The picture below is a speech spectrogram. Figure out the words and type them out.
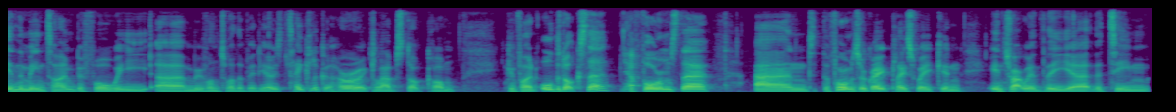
in the meantime, before we uh, move on to other videos, take a look at heroiclabs.com. You can find all the docs there, yep. the forums there, and the forums are a great place where you can interact with the uh, the team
